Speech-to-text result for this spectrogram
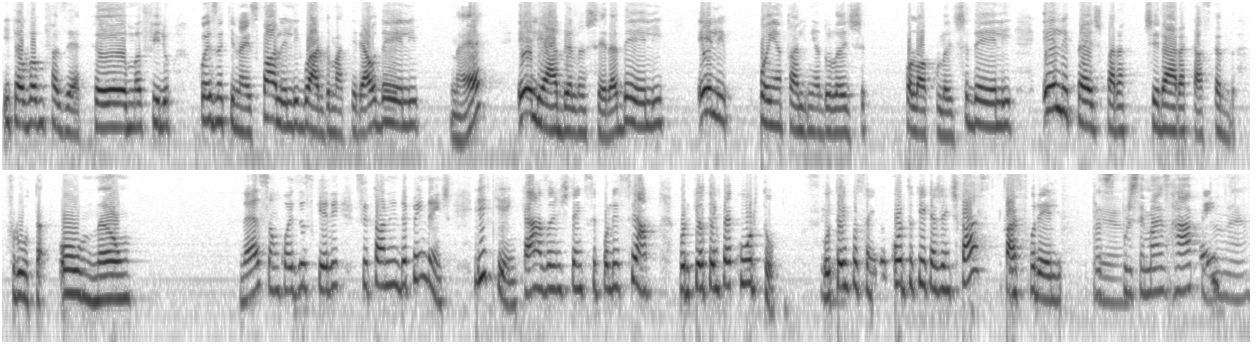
Então, vamos fazer a cama, filho. Coisa que na escola ele guarda o material dele, né? Ele abre a lancheira dele, ele põe a toalhinha do lanche, coloca o lanche dele, ele pede para tirar a casca da fruta ou não. Né? São coisas que ele se torna independente. E que em casa a gente tem que se policiar, porque o tempo é curto. Sim. O tempo sendo curto, o que, que a gente faz? Faz por ele. Pra, é. Por ser mais rápido, é. né?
